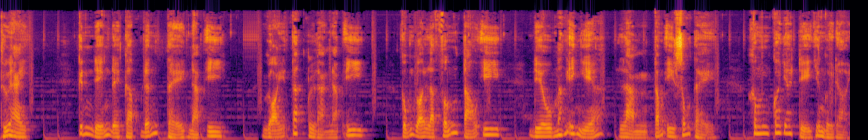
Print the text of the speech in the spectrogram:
Thứ hai, kinh điển đề cập đến tệ nạp y, gọi tắt là nạp y, cũng gọi là phấn tạo y, đều mang ý nghĩa làm tấm y xấu tệ, không có giá trị với người đời.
